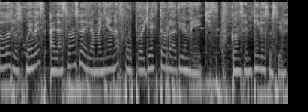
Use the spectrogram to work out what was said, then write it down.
Todos los jueves a las 11 de la mañana por Proyecto Radio MX, con sentido social.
